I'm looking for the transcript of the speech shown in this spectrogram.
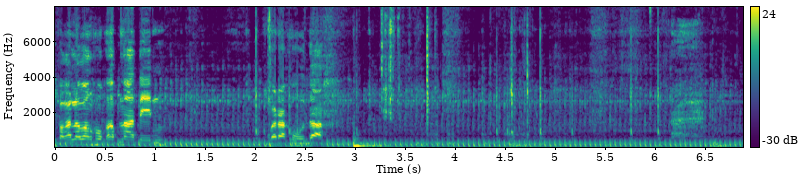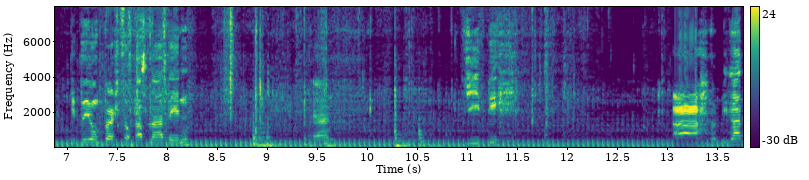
Pangalawang hook up natin barakuda. Ah, ito yung first hook up natin. Ayan. GT. Ah, mabigat.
